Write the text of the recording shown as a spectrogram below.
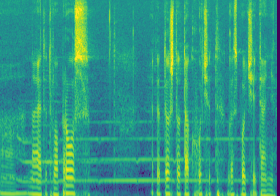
на этот вопрос – это то, что так хочет Господь Чайтанья.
